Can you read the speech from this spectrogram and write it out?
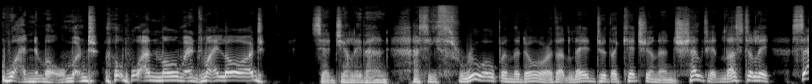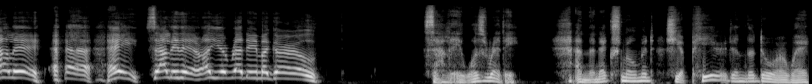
One moment, one moment, my lord, said Jellyband, as he threw open the door that led to the kitchen and shouted lustily, Sally! hey, Sally there, are you ready, my girl? Sally was ready, and the next moment she appeared in the doorway,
